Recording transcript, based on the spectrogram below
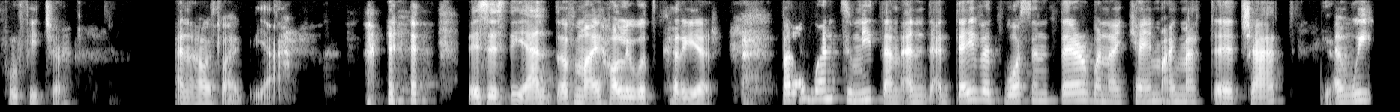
full feature. And I was like, yeah, this is the end of my Hollywood career. But I went to meet them, and David wasn't there when I came. I met uh, Chad, yeah. and we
